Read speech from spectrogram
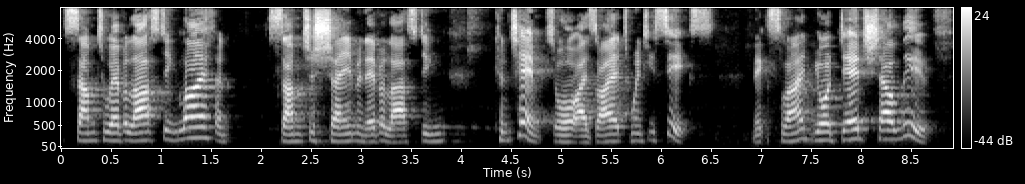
some to everlasting life, and some to shame and everlasting contempt. Or Isaiah 26. Next slide. Your dead shall live.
